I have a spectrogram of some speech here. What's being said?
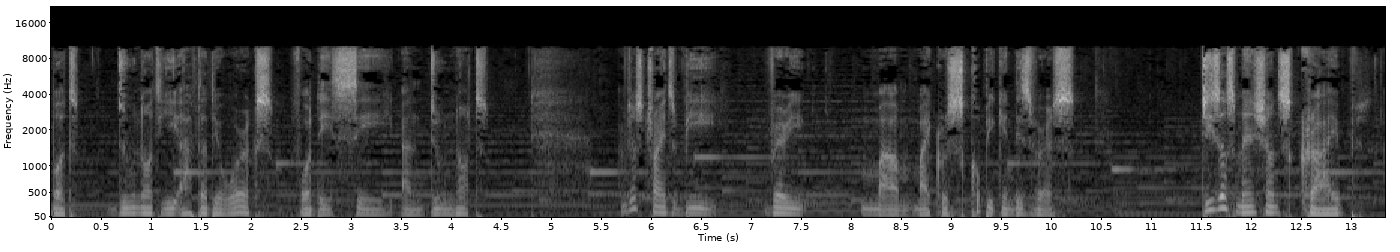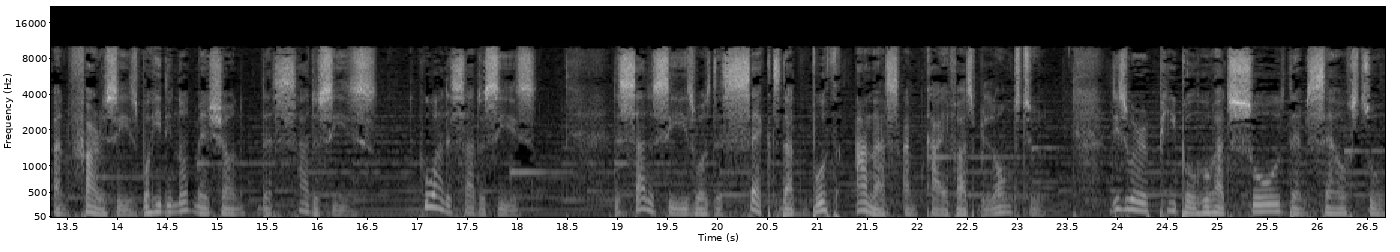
But do not ye after their works, for they say and do not. I'm just trying to be very um, microscopic in this verse Jesus mentioned scribes and Pharisees, but he did not mention the Sadducees. Who are the Sadducees? The Sadducees was the sect that both Annas and Caiaphas belonged to. These were people who had sold themselves to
